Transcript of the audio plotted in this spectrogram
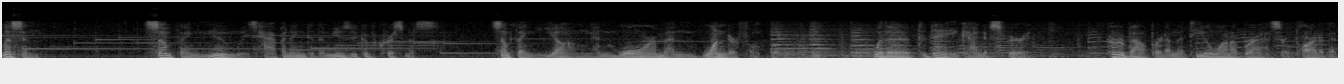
Listen. Something new is happening to the music of Christmas. Something young and warm and wonderful. With a today kind of spirit. Herb Alpert and the Tijuana Brass are part of it.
